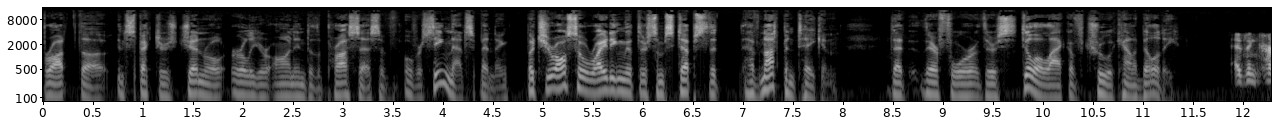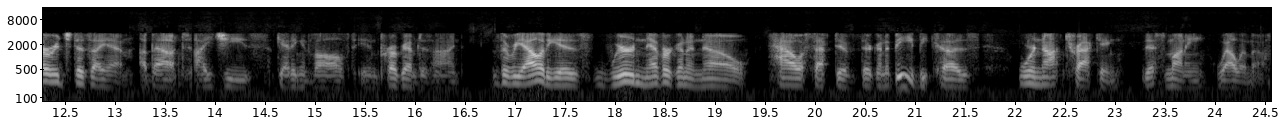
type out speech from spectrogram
brought the inspectors general earlier on into the process of overseeing that spending. But you're also writing that there's some steps that have not been taken, that therefore there's still a lack of true accountability. As encouraged as I am about IGs getting involved in program design, the reality is we're never going to know how effective they're going to be because we're not tracking this money well enough.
